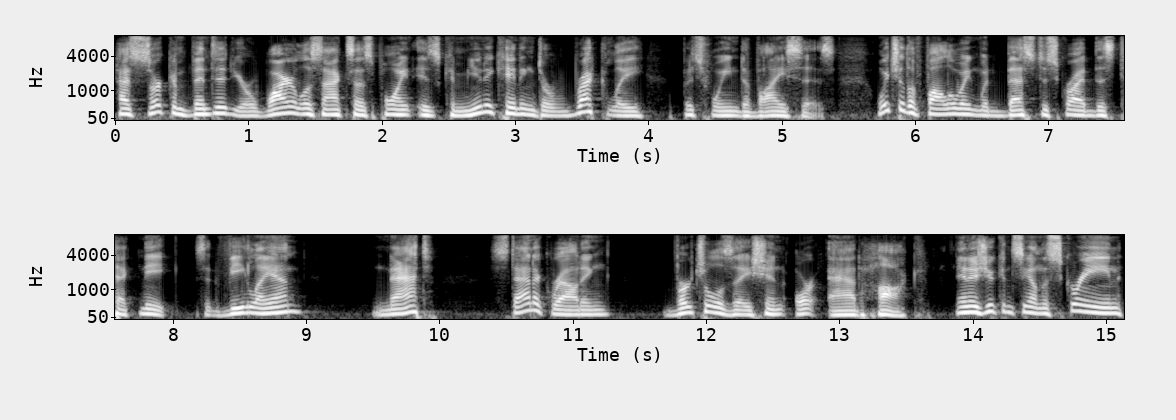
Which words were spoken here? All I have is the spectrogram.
has circumvented your wireless access point, is communicating directly between devices. Which of the following would best describe this technique? Is it VLAN, NAT, static routing, virtualization, or ad hoc? And as you can see on the screen,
